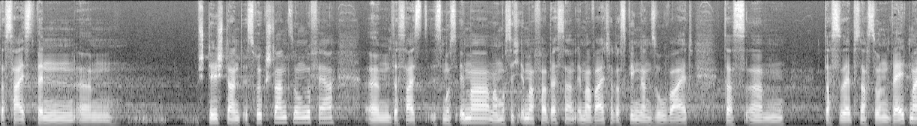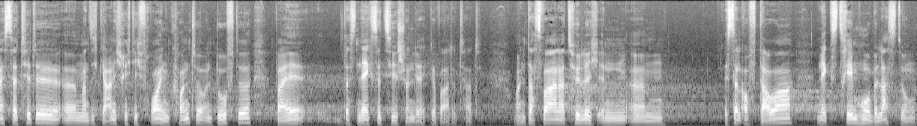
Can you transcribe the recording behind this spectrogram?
Das heißt, wenn ähm, Stillstand ist Rückstand so ungefähr. Ähm, das heißt, es muss immer, man muss sich immer verbessern, immer weiter. Das ging dann so weit, dass ähm, dass selbst nach so einem Weltmeistertitel äh, man sich gar nicht richtig freuen konnte und durfte, weil das nächste Ziel schon direkt gewartet hat. Und das war natürlich in, ähm, ist dann auf Dauer eine extrem hohe Belastung,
